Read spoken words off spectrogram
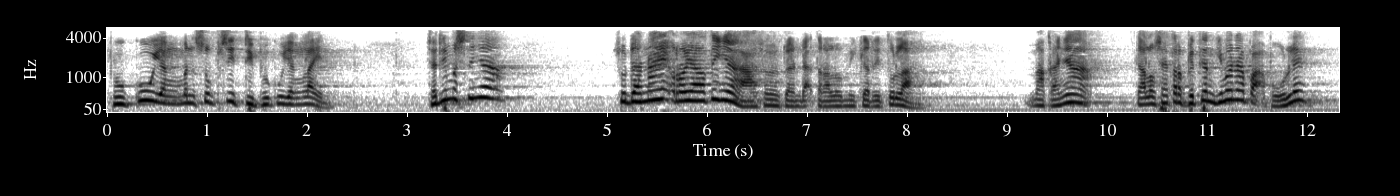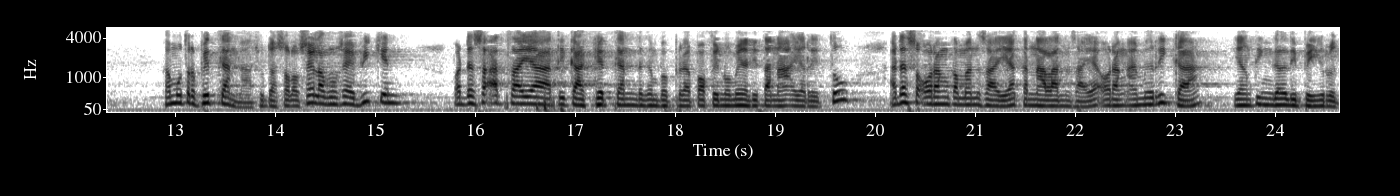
buku yang mensubsidi buku yang lain. Jadi mestinya sudah naik royaltinya. Ah, sudah tidak terlalu mikir itulah. Makanya kalau saya terbitkan gimana Pak? Boleh. Kamu terbitkan. Nah, sudah selesai langsung saya bikin. Pada saat saya dikagetkan dengan beberapa fenomena di tanah air itu, ada seorang teman saya, kenalan saya, orang Amerika yang tinggal di Beirut.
